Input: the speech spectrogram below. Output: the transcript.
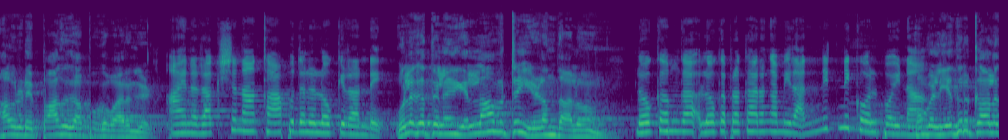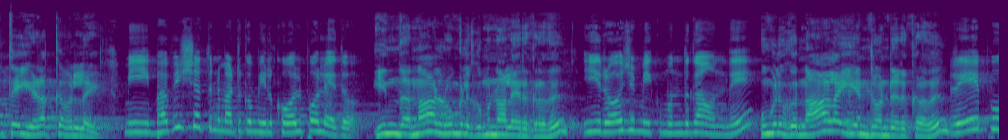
அவருடைய பாதுகாப்புக்கு வாருங்கள் ఆయన రక్షణ కాపుదలలోకి రండి உலகத்தில் எல்லாவற்றையும் இழந்தாலும் లోకంగా లోక ప్రకారంగా మీరు అన్నిటినీ కోల్పోయినా உங்கள் எதிர்காலத்தை இழக்கவில்லை మీ భవిష్యత్తును మటుకు మీరు కోల్పోలేదు இந்த நாள் உங்களுக்கு முன்னாலே இருக்கிறது ఈ రోజు మీకు ముందుగా ఉంది உங்களுக்கு ஒரு நாளை என்று ஒன்று இருக்கிறது రేపు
